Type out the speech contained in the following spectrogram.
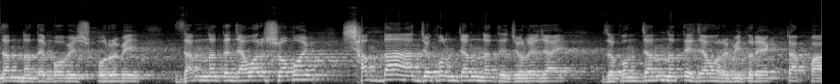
জান্নাতে প্রবেশ করবে। জান্নাতে যাওয়ার সময় সাদ্দা যখন জান্নাতে চলে যায় যখন জান্নাতে যাওয়ার ভিতরে একটা পা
